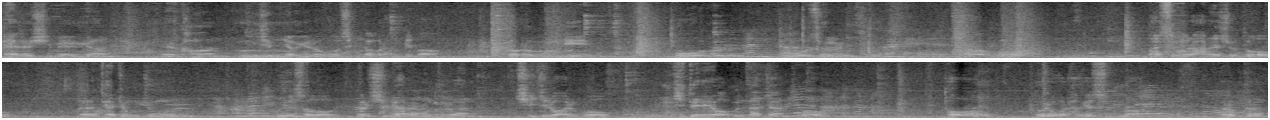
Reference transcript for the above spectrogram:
배려심에 의한 에, 강한 응집력이라고 생각을 합니다. 여러분이 뭐를 무엇을 하라고 말씀을 안 하셔도 에, 대중 중을 위해서 열심히 하라는 그러한 취지로 알고 기대에 어긋나지 않도록 더 노력을 하겠습니다. 여러분들은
